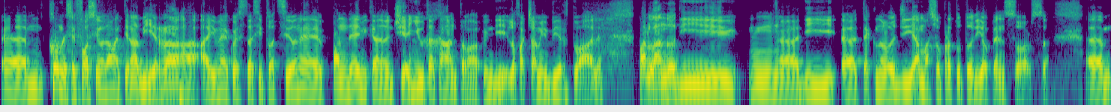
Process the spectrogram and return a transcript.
ehm, come se fossimo davanti a una birra. Ah, ahimè, questa situazione pandemica non ci aiuta tanto, ma quindi lo facciamo in virtuale, parlando di, mh, mm, di uh, tecnologia, ma soprattutto di open source. Um,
